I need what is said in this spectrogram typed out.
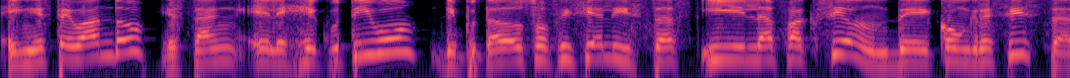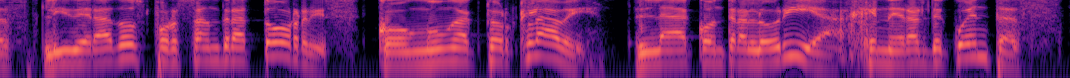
En este bando están el Ejecutivo, diputados oficialistas y la facción de congresistas liderados por Sandra Torres, con un actor clave, la Contraloría General de Cuentas.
